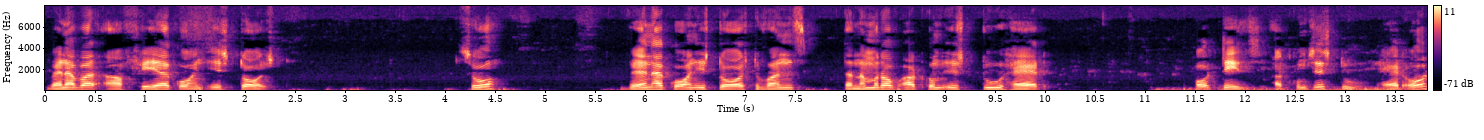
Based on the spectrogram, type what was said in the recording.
whenever a fair coin is tossed? So when a coin is tossed once the number of outcomes is two head or tails. Outcomes is two head or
